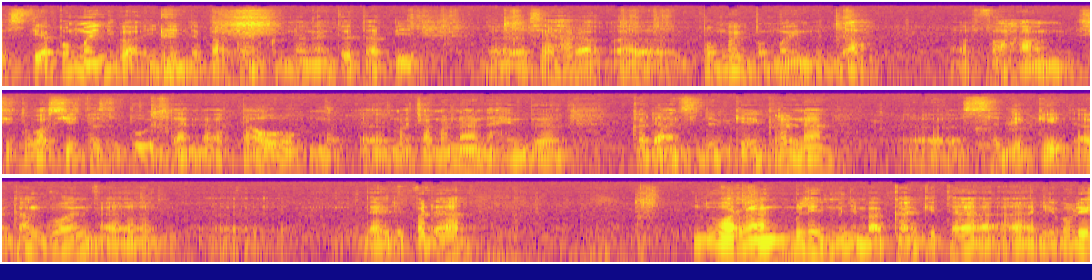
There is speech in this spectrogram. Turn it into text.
setiap pemain juga ingin dapatkan kemenangan. Tetapi uh, saya harap uh, pemain-pemain dah uh, faham situasi tersebut dan uh, tahu uh, macam mana nak handle keadaan sedemikian kerana uh, sedikit uh, gangguan uh, uh, daripada luaran boleh menyebabkan kita uh, diboleh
